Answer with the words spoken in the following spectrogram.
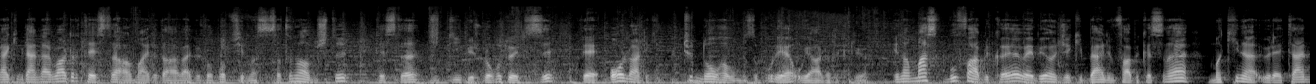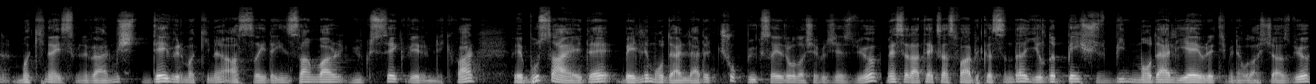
Belki bilenler vardır. Tesla Almanya'da daha evvel bir robot firması satın almıştı. Tesla ciddi bir robot üreticisi ve oralardaki bütün know-how'ımızı buraya uyarladık diyor. Elon Musk bu fabrikaya ve bir önceki Berlin fabrikasına makina üreten makina ismini vermiş. Dev bir makine az sayıda insan var, yüksek verimlilik var ve bu sayede belli modellerde çok büyük sayılara ulaşabileceğiz diyor. Mesela Texas fabrikasında yılda 500 bin model Y üretimine ulaşacağız diyor.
